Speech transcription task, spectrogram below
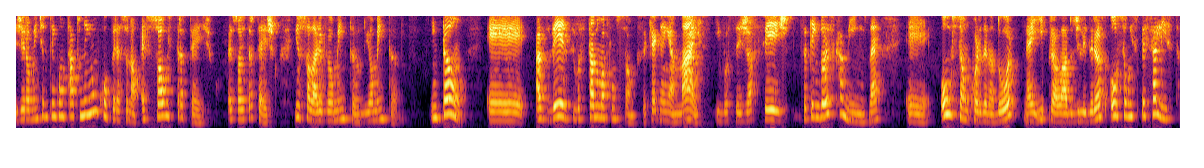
geralmente, não tem contato nenhum com o operacional, é só o estratégico. É só estratégico. E o salário vai aumentando e aumentando. Então, é, às vezes, se você está numa função que você quer ganhar mais e você já fez, você tem dois caminhos, né? É, ou ser um coordenador, né, ir para o lado de liderança, ou ser um especialista.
